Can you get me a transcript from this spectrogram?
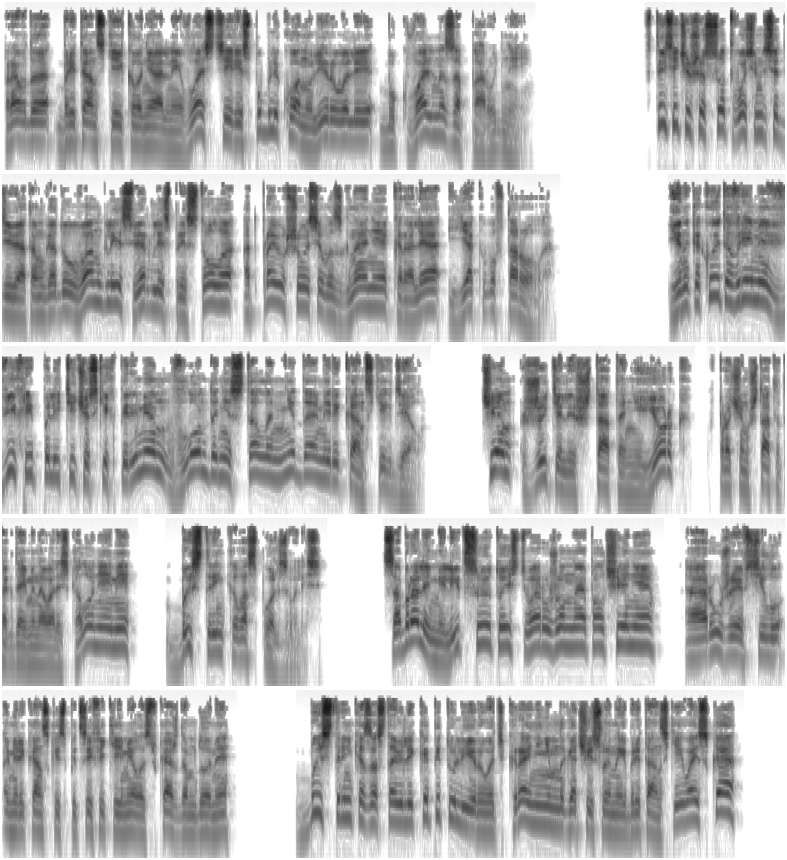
Правда, британские колониальные власти республику аннулировали буквально за пару дней. В 1689 году в Англии свергли с престола отправившегося в изгнание короля Якова II. И на какое-то время в вихре политических перемен в Лондоне стало не до американских дел. Чем жители штата Нью-Йорк, впрочем, штаты тогда именовались колониями, быстренько воспользовались. Собрали милицию, то есть вооруженное ополчение, а оружие в силу американской специфики имелось в каждом доме, быстренько заставили капитулировать крайне немногочисленные британские войска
